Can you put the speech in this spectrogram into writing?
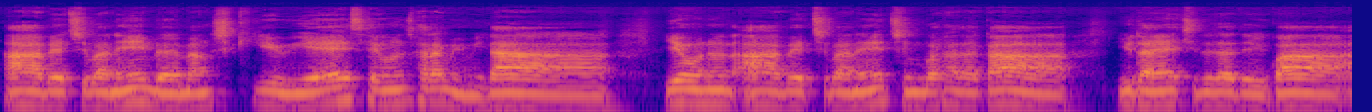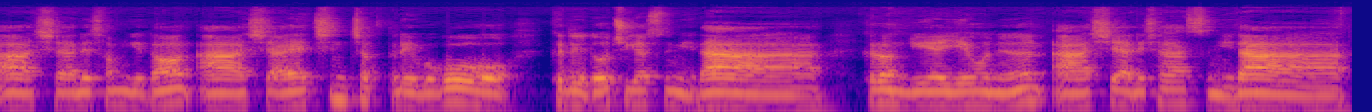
아합의 집안을 멸망시키기 위해 세운 사람입니다. 예후는 아합의 집안을 징벌하다가 유다의 지도자들과 아시아를 섬기던 아시아의 친척들을 보고 그들도 죽였습니다. 그런 뒤에 예후는 아시아를 찾았습니다.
